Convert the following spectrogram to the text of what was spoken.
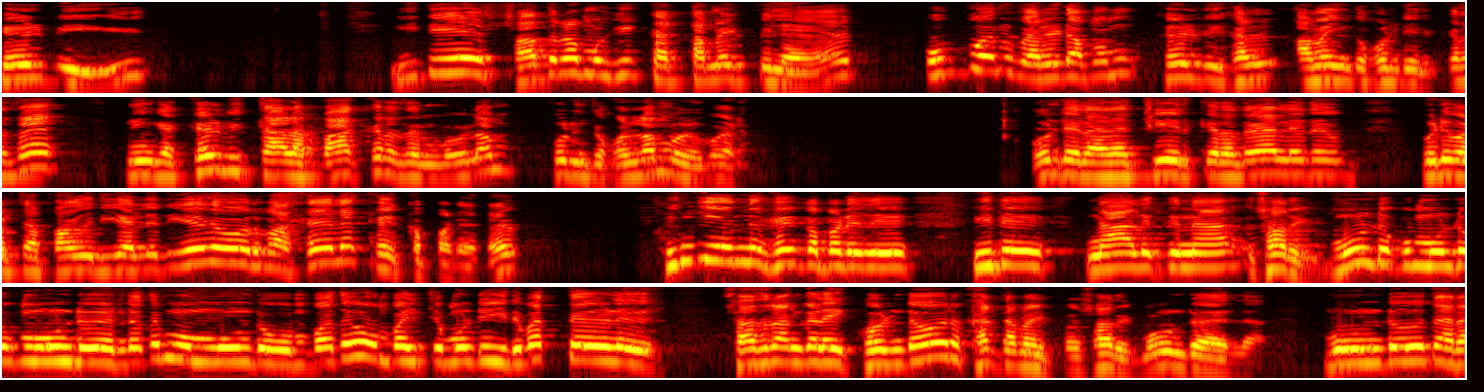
கேள்வி இதே சதுரமுகி கட்டமைப்பில ஒவ்வொரு வருடமும் கேள்விகள் அமைந்து கொண்டிருக்கிறத நீங்க கேள்வித்தாளை பார்க்கறதன் மூலம் புரிந்து கொள்ள முடியும். ஒன்றில் அலட்சி இருக்கிறது அல்லது விடுபட்ட பகுதி அல்லது ஏதோ ஒரு வகையில கேட்கப்படுது. இங்கே என்ன கேட்கப்படுது? இது நாலுக்கு சாரி மூன்றுக்கு மூன்றுக்கு மூன்று என்றது மூன்று ஒன்பது ஒன்பது மூன்று இருபத்தேழு சதுரங்களை கொண்ட ஒரு கட்டமைப்பு. சாரி மூன்று அல்ல. மூன்று தர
